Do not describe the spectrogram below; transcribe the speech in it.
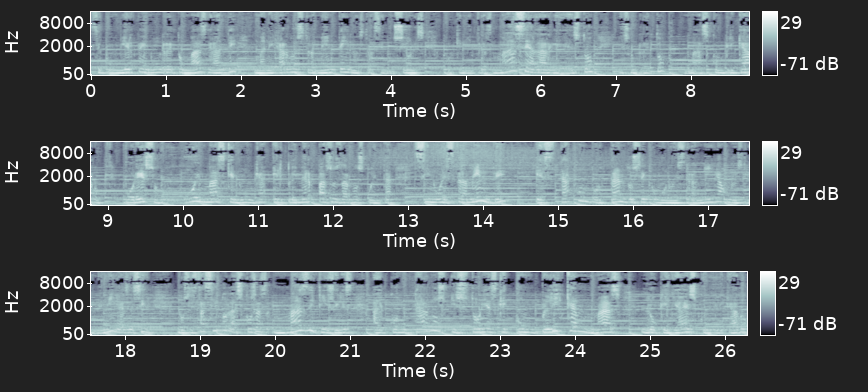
se convierte en un reto más grande manejar nuestra mente y nuestras emociones. Porque mientras más se alargue esto, es un reto más complicado. Por eso, hoy más que nunca, el primer paso es darnos cuenta si nuestra mente está comportándose como nuestra amiga o nuestra enemiga, es decir, nos está haciendo las cosas más difíciles al contarnos historias que complican más lo que ya es complicado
